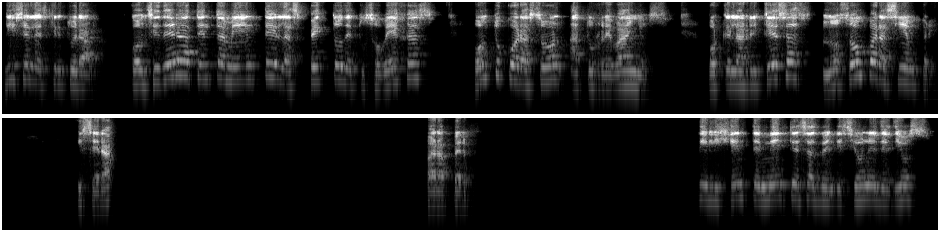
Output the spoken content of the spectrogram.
dice la escritura, considera atentamente el aspecto de tus ovejas, pon tu corazón a tus rebaños porque las riquezas no son para siempre y será para per diligentemente esas bendiciones de Dios.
